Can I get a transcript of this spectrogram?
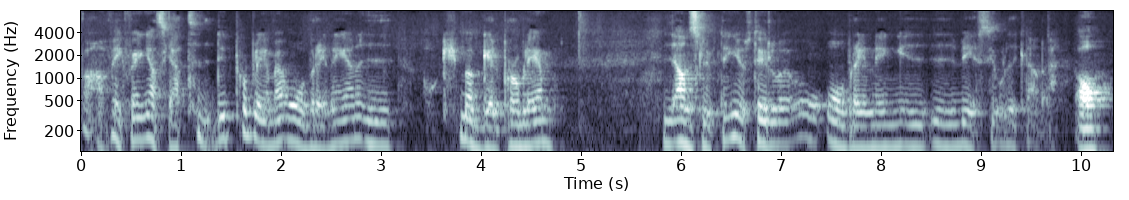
Han fick väl ganska tidigt problem med avrinningen i och mögelproblem i anslutning just till avrinning i, i WC och liknande. ja.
